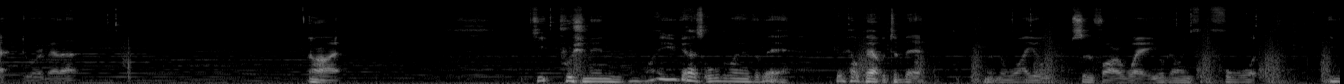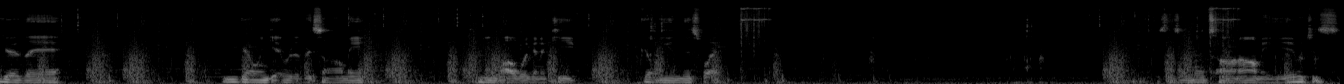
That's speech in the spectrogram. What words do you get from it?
Ah, don't worry about that. Alright. Keep pushing in. Why are you guys all the way over there? Go help out with Tibet. I don't know why you're so far away. You're going for the fort. You go there. You go and get rid of this army. Meanwhile, we're going to keep going in this way. Because there's a Multan army here, which is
